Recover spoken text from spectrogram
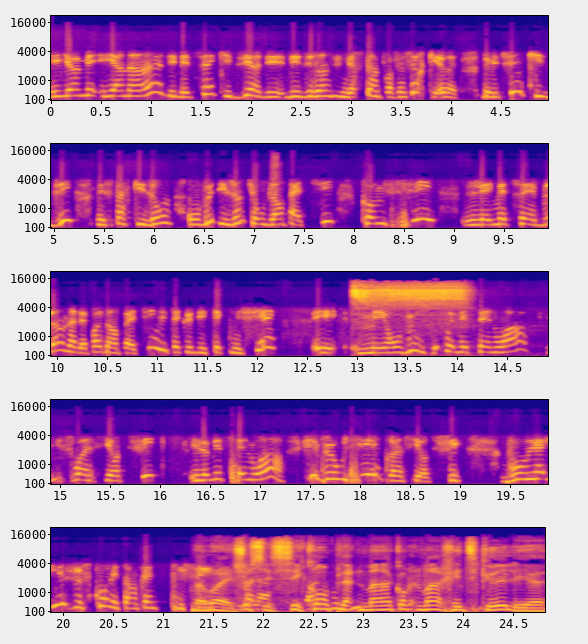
Et il y, y, en a un des médecins qui dit, des, des dirigeants d'université, un professeur qui, euh, de médecine qui dit, mais c'est parce qu'ils ont, on veut des gens qui ont de l'empathie, comme si les médecins blancs n'avaient pas d'empathie, n'étaient que des techniciens. Et, mais on veut aussi que le médecin noir, il soit un scientifique, et le médecin noir, il veut aussi être un scientifique. Vous voyez jusqu'où on est en train de pousser. Ben ouais, ça c'est complètement complètement ridicule. Et euh,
